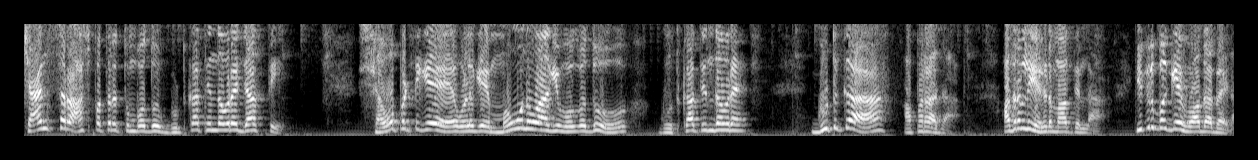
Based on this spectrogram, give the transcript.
ಕ್ಯಾನ್ಸರ್ ಆಸ್ಪತ್ರೆ ತುಂಬೋದು, ಗುಟ್ಕಾ ತಿಂದವರೇ ಜಾಸ್ತಿ. ಶವಪಟ್ಟಿಗೆ ಒಳಗೆ ಮೌನವಾಗಿ ಹೋಗೋದು ಗುಟ್ಕಾ ತಿಂದವರೇ. ಗುಟ್ಕಾ ಅಪರಾಧ. ಅದರಲ್ಲಿ ಎರಡು ಮಾತಿಲ್ಲ. ಇದ್ರ ಬಗ್ಗೆ ವಾದ ಬೇಡ.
